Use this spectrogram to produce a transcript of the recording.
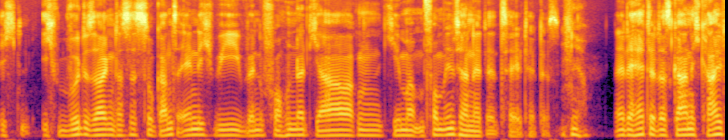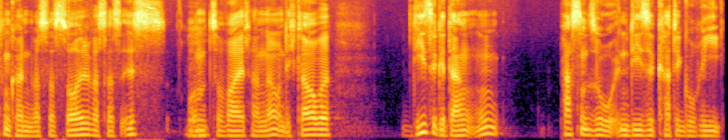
ich, ich würde sagen, das ist so ganz ähnlich wie wenn du vor 100 Jahren jemandem vom Internet erzählt hättest. Ja. Ne, der hätte das gar nicht greifen können, was das soll, was das ist mhm. und so weiter. Ne? Und ich glaube, diese Gedanken passen so in diese Kategorie.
